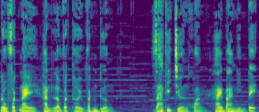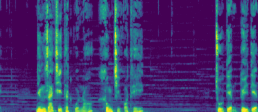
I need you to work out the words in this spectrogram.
Đầu Phật này hẳn là vật thời văn đường, giá thị trường khoảng hai ba nghìn tệ, nhưng giá trị thật của nó không chỉ có thế. Chủ tiệm tùy tiện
